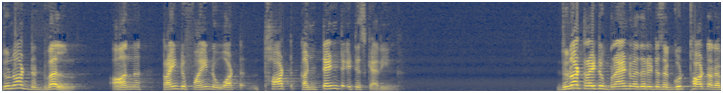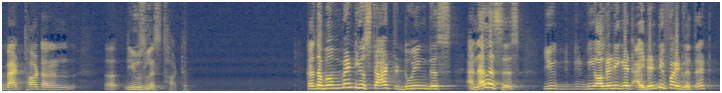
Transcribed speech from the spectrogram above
do not dwell on trying to find what thought content it is carrying. Do not try to brand whether it is a good thought or a bad thought or an uh, useless thought. Because the moment you start doing this analysis, you, we already get identified with it,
